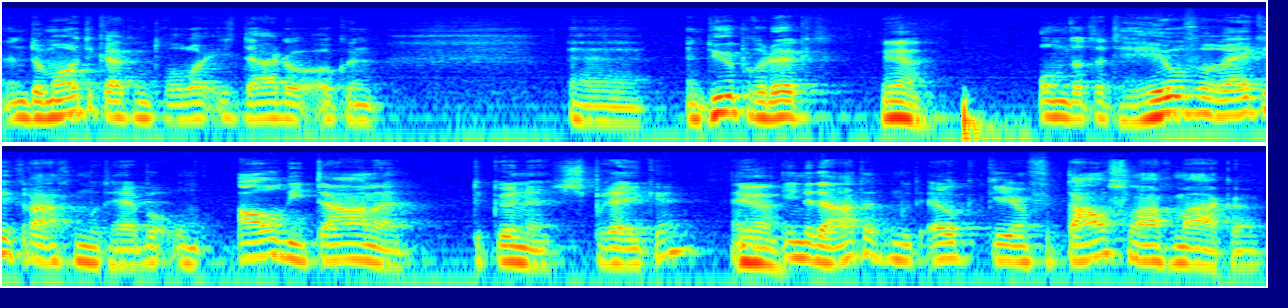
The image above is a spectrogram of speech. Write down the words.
een domotica controller is daardoor ook een, uh, een duur product. Ja omdat het heel veel rekenkracht moet hebben om al die talen te kunnen spreken. En ja. inderdaad, het moet elke keer een vertaalslag maken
